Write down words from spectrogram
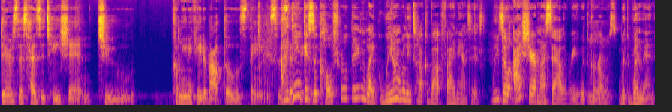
there's this hesitation to communicate about those things? I think it's a cultural thing. Like we don't really talk about finances. We so don't. Mm-hmm. I share my salary with girls, with women.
